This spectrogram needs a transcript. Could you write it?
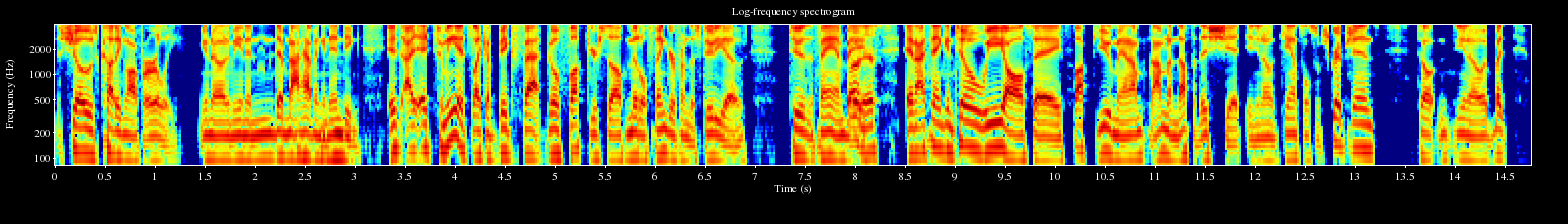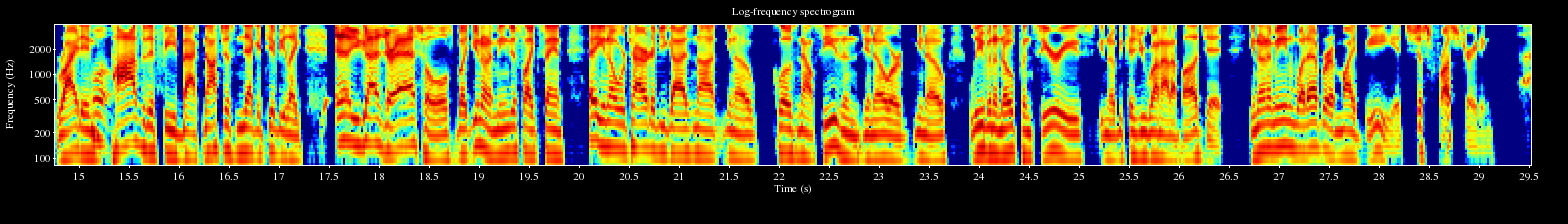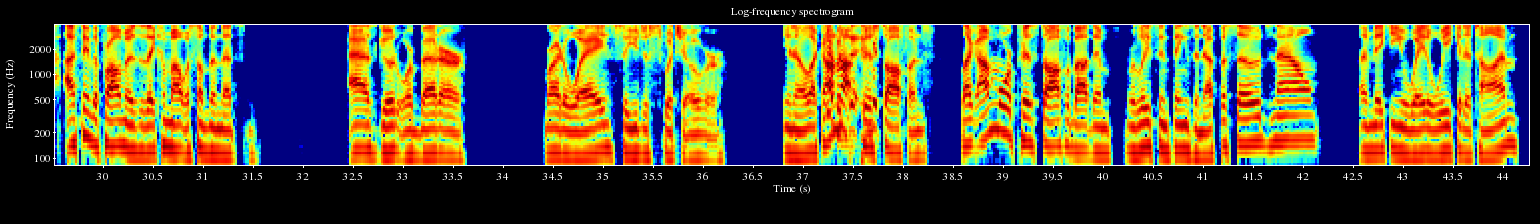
shows cutting off early. You know what I mean, and them not having an Mhm. ending. It, I, it to me, it's like a big fat "go fuck yourself" middle finger from the studio to the fan Oh, base. is. and I think until we all say "fuck you, man," I'm I'm enough of this shit. You know, cancel subscriptions. Till you know, but write in Well- positive feedback, not just negativity. Like, eh, you guys are assholes. But you know what I mean. Just like saying, hey, you know, we're tired of you guys not you know closing out seasons. You know, or you know leaving an open series. You know, because you run out of budget. You know what I mean? Whatever it might be, it's just frustrating. I think the problem is that they come out with something that's as good or better right away, so you just switch over. You know, like Yeah, I'm not the- pissed off on like I'm more pissed off about them releasing things in episodes now and making you wait a week at a time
